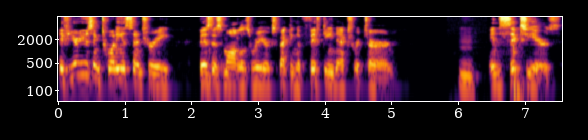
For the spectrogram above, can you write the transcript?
if you're using 20th century business models where you're expecting a 15x return mm. in six years,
